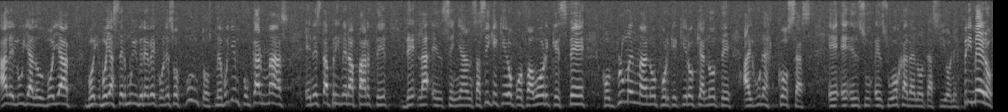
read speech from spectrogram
aleluya, los voy a, voy, voy a ser muy breve con esos puntos. Me voy a enfocar más en esta primera parte de la enseñanza. Así que quiero por favor que esté con pluma en mano porque quiero que anote algunas cosas en, su, en su hoja de anotaciones. Primero,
